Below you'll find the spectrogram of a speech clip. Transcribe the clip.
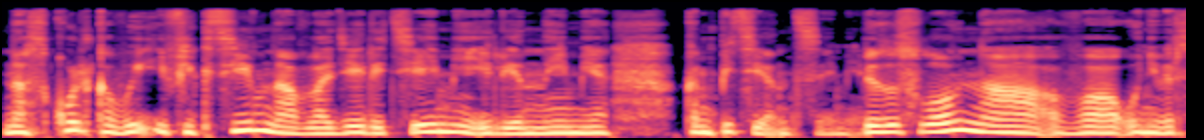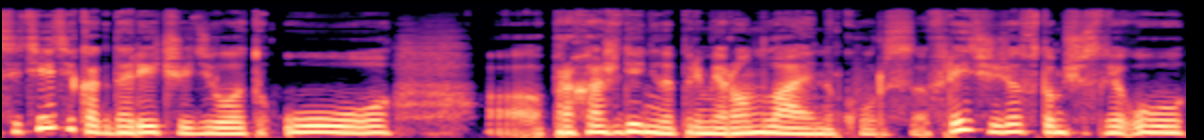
насколько вы эффективно овладели теми или иными компетенциями. Безусловно, в университете, когда речь идет о прохождении, например, онлайн-курсов, речь идет в том числе о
